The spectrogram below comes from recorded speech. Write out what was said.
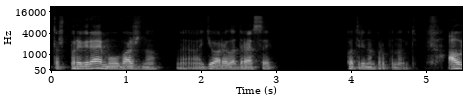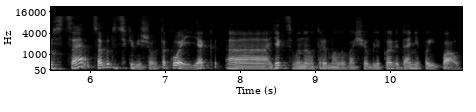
Тож перевіряємо уважно URL-адреси котрі нам пропонують. А ось це це буде цікавіше. Отакої, як а, як це вони отримали ваші облікові дані PayPal?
